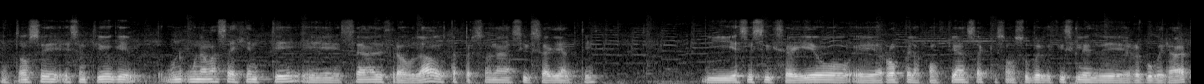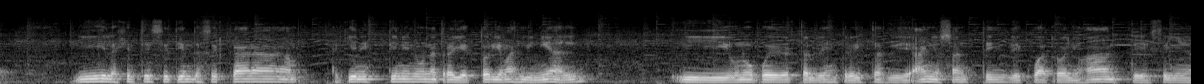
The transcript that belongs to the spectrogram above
Entonces he sentido que un- una masa de gente eh, se ha defraudado de estas personas zigzagueantes y ese zigzagueo eh, rompe las confianzas que son súper difíciles de recuperar y la gente se tiende a acercar a, quienes tienen una trayectoria más lineal y uno puede ver tal vez entrevistas de años antes, de cuatro años antes, seis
